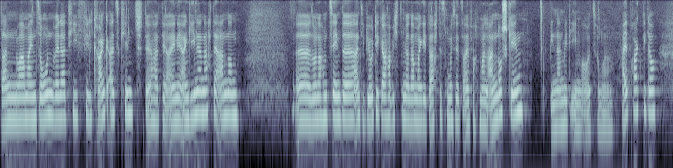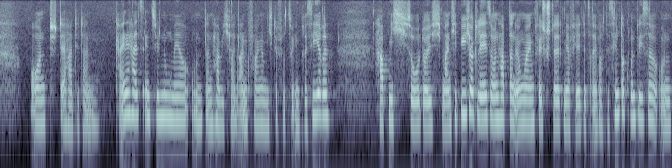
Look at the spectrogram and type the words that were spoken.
Dann war mein Sohn relativ viel krank als Kind. Der hatte eine Angina nach der anderen. Äh, so nach dem zehnten Antibiotika habe ich mir dann mal gedacht, es muss jetzt einfach mal anders gehen. Bin dann mit ihm auch zum Heilpraktiker und der hatte dann keine Halsentzündung mehr und dann habe ich halt angefangen, mich dafür zu interessieren. Habe mich so durch manche Bücher gelesen und habe dann irgendwann festgestellt, mir fehlt jetzt einfach das Hintergrundwissen und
